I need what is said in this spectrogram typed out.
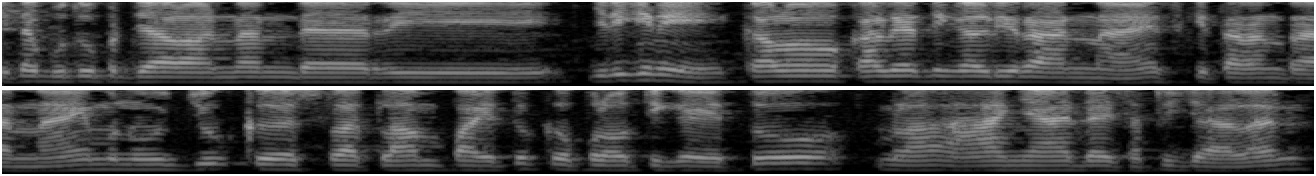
kita butuh perjalanan dari jadi gini, kalau kalian tinggal di Ranai, sekitaran Ranai menuju ke Selat Lampa itu ke Pulau Tiga itu hanya ada satu jalan.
